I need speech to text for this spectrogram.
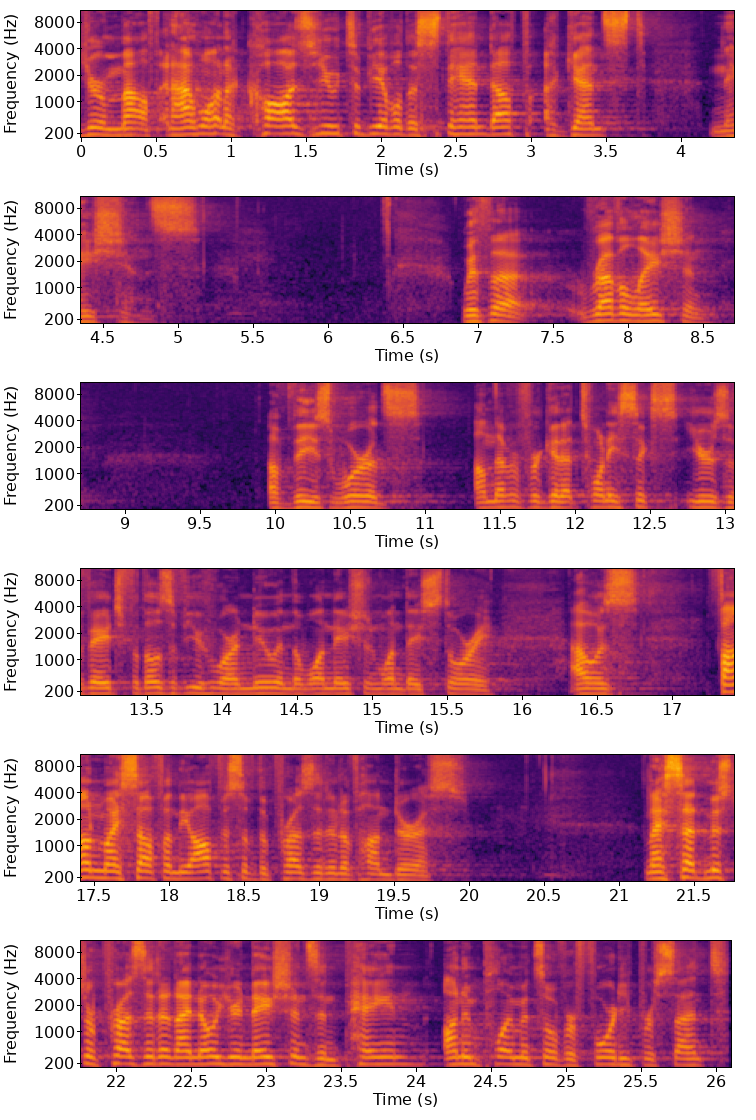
your mouth, and I want to cause you to be able to stand up against nations. With a revelation of these words, I'll never forget at 26 years of age, for those of you who are new in the One Nation, One Day story, I was found myself in the office of the president of Honduras. And I said, Mr. President, I know your nation's in pain. Unemployment's over 40%.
